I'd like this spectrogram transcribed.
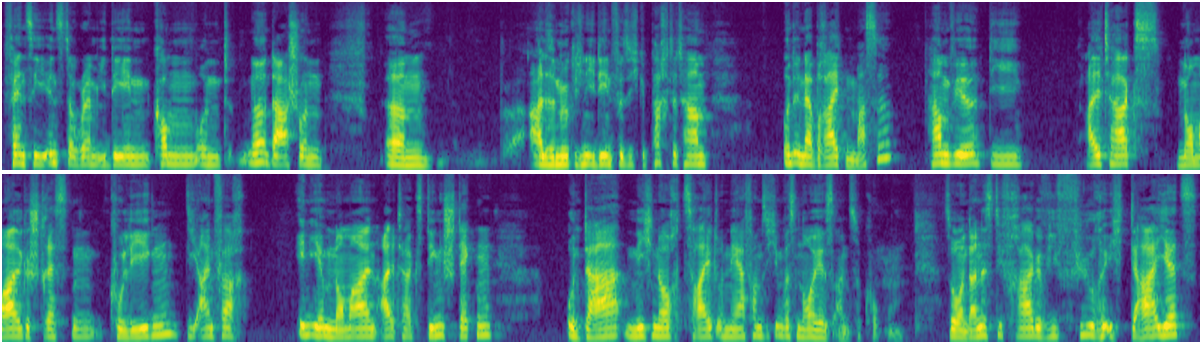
fancy Instagram-Ideen kommen und ne, da schon ähm, alle möglichen Ideen für sich gepachtet haben. Und in der breiten Masse haben wir die alltags normal gestressten Kollegen, die einfach in ihrem normalen Alltagsding stecken und da nicht noch Zeit und Nerv haben, sich irgendwas Neues anzugucken. So, und dann ist die Frage, wie führe ich da jetzt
